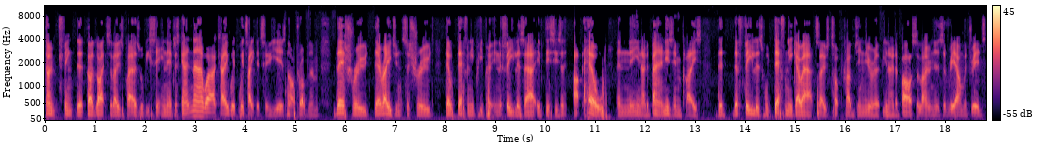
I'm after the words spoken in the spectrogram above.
don't think that the likes of those players will be sitting there just going, no, well, okay, we we'll take the two years, not a problem. They're shrewd, their agents are shrewd. They'll definitely be putting the feelers out if this is upheld and you know the ban is in place. The the feelers will definitely go out to those top clubs in Europe. You know the Barcelonas, the Real Madrids.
